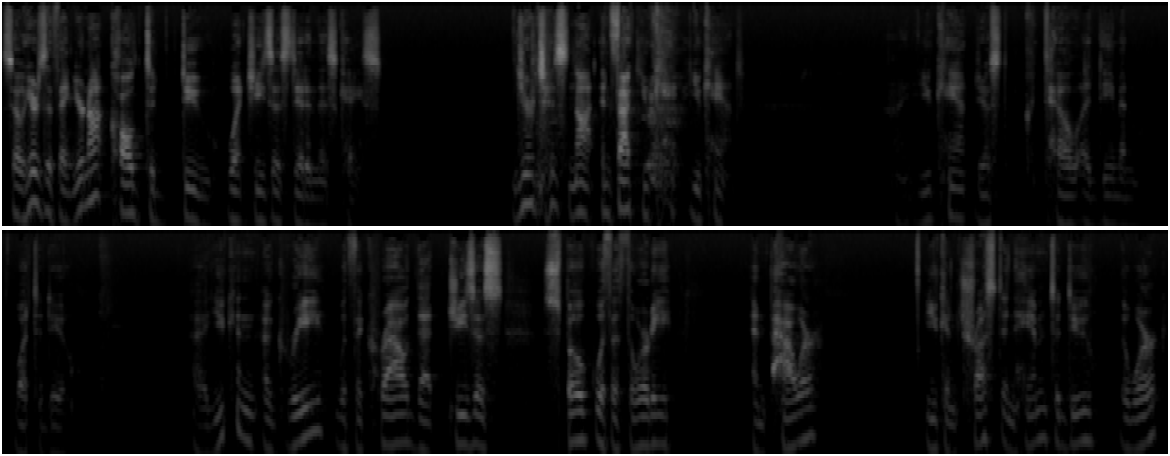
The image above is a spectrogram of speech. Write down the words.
So here's the thing you're not called to do what Jesus did in this case. You're just not. In fact, you can't. You can't. You can't just tell a demon what to do. Uh, you can agree with the crowd that Jesus spoke with authority and power. You can trust in him to do the work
